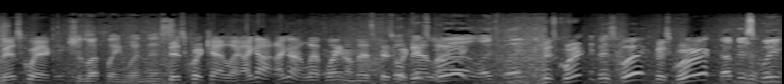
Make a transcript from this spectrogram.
Bisquick, Should left lane win this? Bisquick Cadillac. I got I got left lane on this Bisquick Cadillac. Yeah, let's. Bisquick, Bisquick, Bisquick. That Bisquick.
